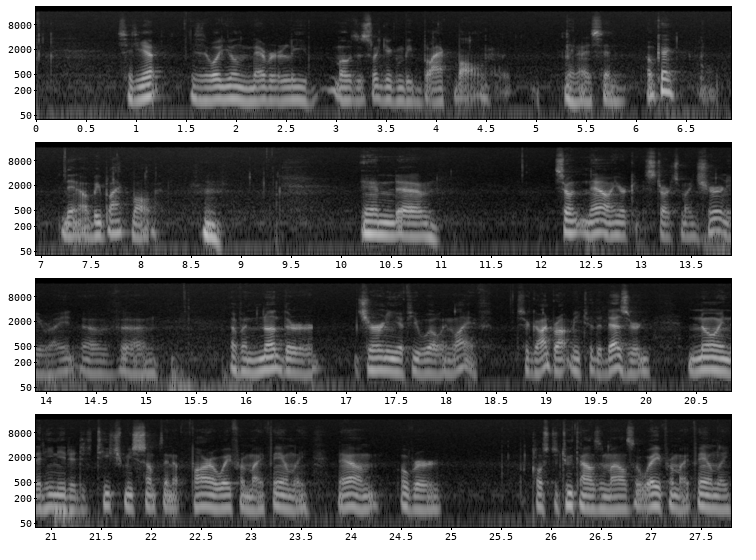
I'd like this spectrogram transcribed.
I said, Yep. He said, Well, you'll never leave Moses Lake You're going to be blackballed. And I said, Okay, then I'll be blackballed. Hmm. And um, so now here starts my journey, right, of, um, of another journey, if you will, in life. So God brought me to the desert knowing that He needed to teach me something far away from my family. Now I'm over close to 2,000 miles away from my family.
